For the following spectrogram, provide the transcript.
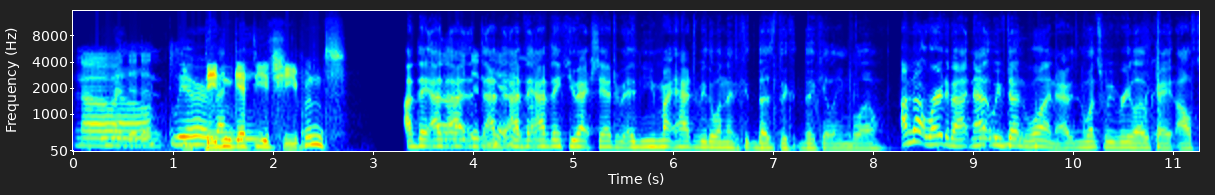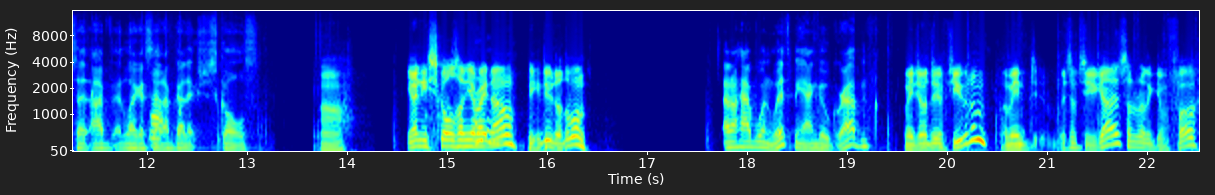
no, I didn't. We were Didn't get the achievement. I think No, I I, I, I, I, think, I think you actually have to. be- You might have to be the one that does the, the killing blow. I'm not worried about it. now that we've done one. Once we relocate, I'll set. I've, like I said, I've got extra skulls. Oh. You got any skulls on you right now? You can do another one. I don't have one with me. I can go grab them. I mean, do you want to do a few of them? I mean, it's up to you guys. I don't really give a fuck.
